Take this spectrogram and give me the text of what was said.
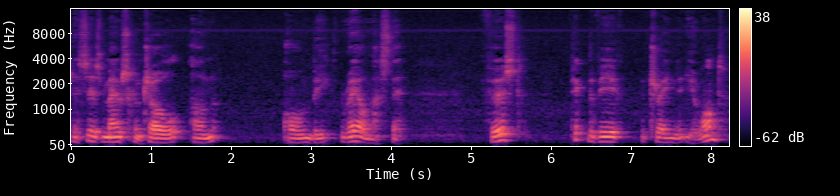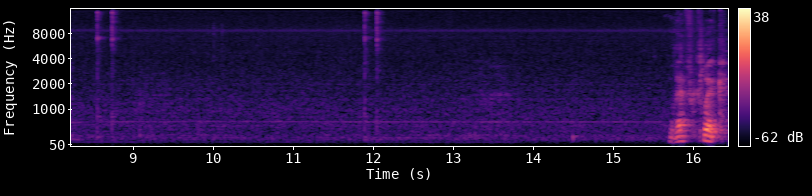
This is mouse control on Hornby Railmaster. First, pick the vehicle train that you want. Left click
